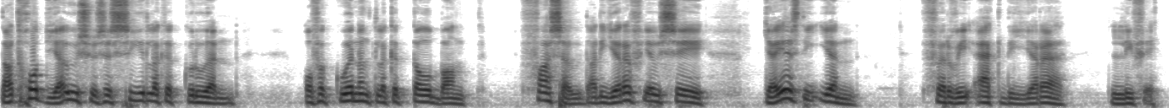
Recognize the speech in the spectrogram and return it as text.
Dat God jou soos 'n suurlike kroon of 'n koninklike tulband vashou, dat die Here vir jou sê, jy is die een vir wie ek die Here liefhet.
